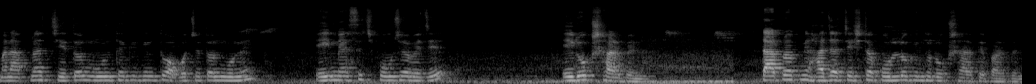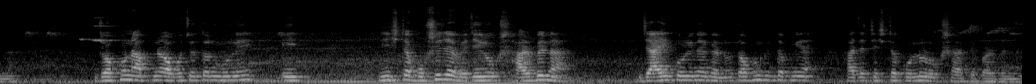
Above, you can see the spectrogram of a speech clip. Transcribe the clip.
মানে আপনার চেতন মন থেকে কিন্তু অবচেতন মনে এই মেসেজ পৌঁছাবে যে এই রোগ সারবে না। তারপর আপনি হাজার চেষ্টা করলেও কিন্তু রোগ সারাতে পারবেন না। যখন আপনার অবচেতন মনে এই জিনিসটা বসে যাবে যে রোগ সারবে না, যাই করি না কেন, তখন কিন্তু আপনি হাজার চেষ্টা করলেও রোগ সারাতে পারবেন না।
